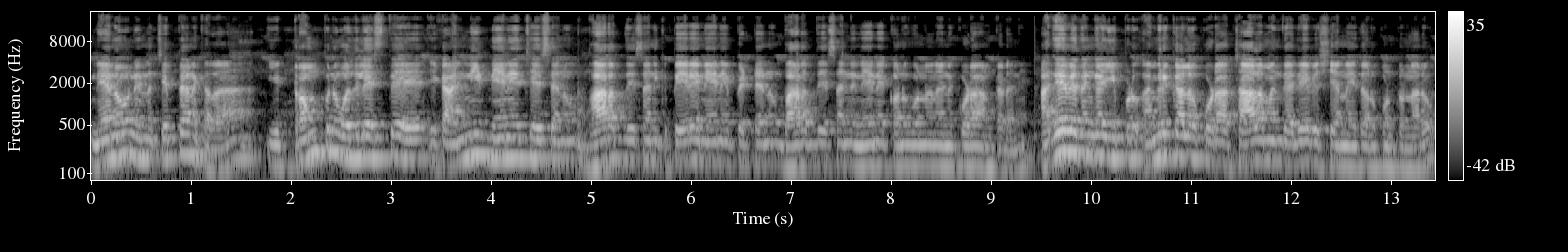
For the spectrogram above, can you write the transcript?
నేను నిన్న చెప్పాను కదా ఈ ట్రంప్ను వదిలేస్తే ఇక అన్ని నేనే చేశాను భారతదేశానికి పేరే నేనే పెట్టాను భారతదేశాన్ని నేనే కనుగొన్నానని కూడా అంటాడని. అదే విధంగా ఇప్పుడు అమెరికాలో కూడా చాలా మంది అదే విషయాన్ని అయితే అనుకుంటున్నారు.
